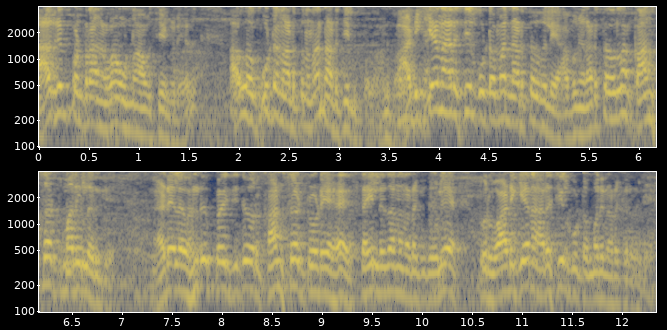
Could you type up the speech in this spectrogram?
டார்கெட் பண்ணுறாங்கலாம் ஒன்றும் அவசியம் கிடையாது. அவங்க கூட்டம் நடத்தணும்னா நடத்திட்டு போகலாம் வாடிக்கையான அரசியல் கூட்டம் மாதிரி நடத்துறது இல்லையா அவங்க நடத்துறதெல்லாம் கான்சர்ட் மாதிரியில் இருக்குது மேடையில் வந்து பேசிட்டு ஒரு கான்சர்ட்டுடைய ஸ்டைலில் தானே நடக்குது இல்லையா ஒரு வாடிக்கையான அரசியல் கூட்டம் மாதிரி நடக்கிறது இல்லையா?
